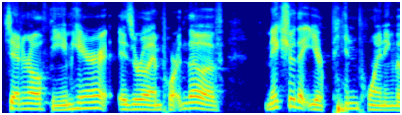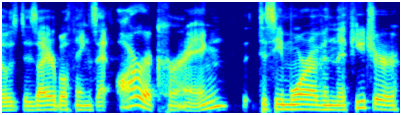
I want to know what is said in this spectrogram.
general theme here is really important though of make sure that you're pinpointing those desirable things that are occurring to see more of in the future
